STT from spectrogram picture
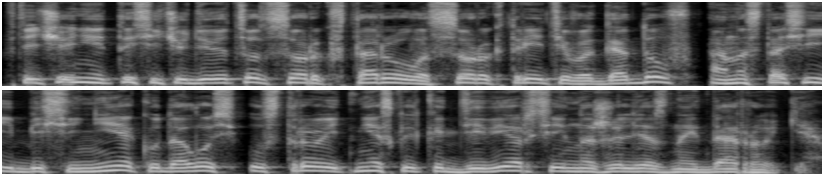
В течение 1942-43 годов Анастасии Бесенек удалось устроить несколько диверсий на железной дороге.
